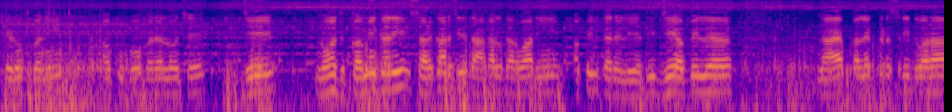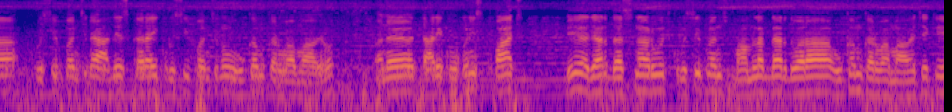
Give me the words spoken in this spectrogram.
ખેડૂત બની, હક ઊભો કરેલો છે. જે નોંધ કમી કરી સરકારશ્રીએ દાખલ કરવાની અપીલ કરેલી હતી. જે અપીલ નાયબ કલેક્ટર શ્રી દ્વારા કૃષિ પંચને આદેશ કરાઈ કૃષિ પંચનો હુકમ કરવામાં આવ્યો. અને તારીખ ઓગણીસ પાંચ બે હજાર દસના રોજ કૃષિ પંચ મામલતદાર દ્વારા હુકમ કરવામાં આવે છે કે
